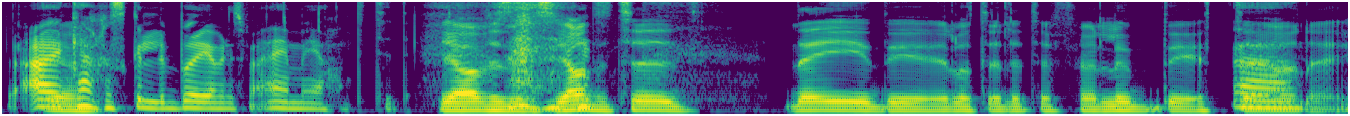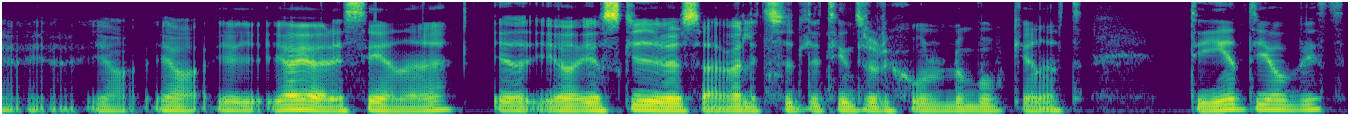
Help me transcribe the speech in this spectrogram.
Jag Ja. kanske skulle börja med det, nej men jag har inte tid. Ja precis, jag har inte tid. Nej, det låter lite för luddigt. Ja. Ja. nej, jag, jag, jag, jag gör det senare. Jag, skriver så här väldigt tydligt i introduktionen av boken att det är inte jobbigt,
